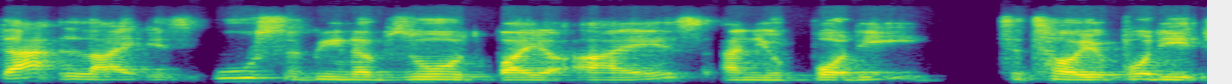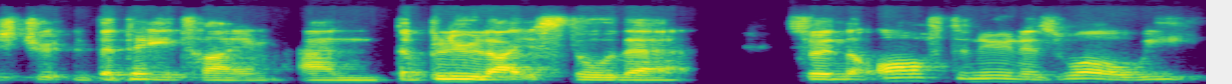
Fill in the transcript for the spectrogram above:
that light is also being absorbed by your eyes and your body to tell your body it's the daytime and the blue light is still there. So in the afternoon as well, we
